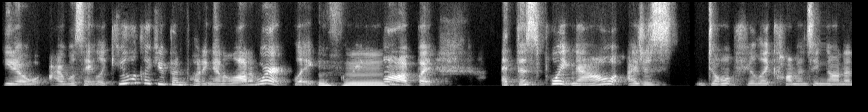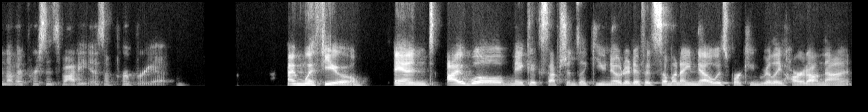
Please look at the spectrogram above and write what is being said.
you know, I will say like, you look like you've been putting in a lot of work, like mm-hmm. job. But at this point now, I just don't feel like commenting on another person's body is appropriate. I'm with you. And I will make exceptions, like you noted, if it's someone I know is working really hard on that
